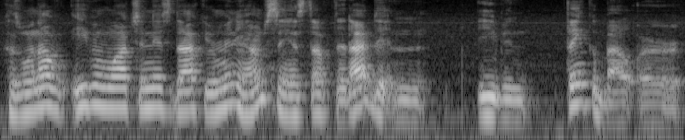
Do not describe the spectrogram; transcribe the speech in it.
Because when I even watching this documentary, I'm seeing stuff that I didn't even think about or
